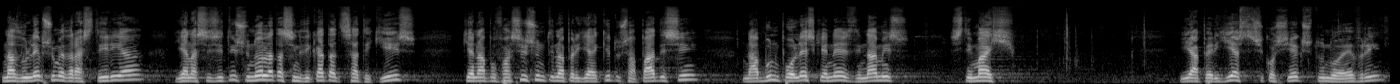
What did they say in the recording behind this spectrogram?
να δουλέψουμε δραστήρια για να συζητήσουν όλα τα συνδικάτα της Αττικής και να αποφασίσουν την απεργιακή τους απάντηση, να μπουν πολλές και νέες δυνάμεις στη μάχη. Η απεργία στις 26 του Νοέμβρη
